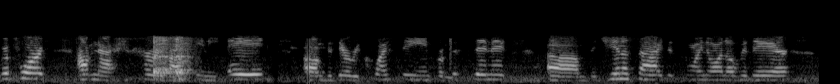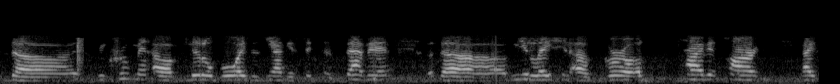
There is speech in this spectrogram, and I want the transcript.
report. I've not heard about any aid um, that they're requesting from the Senate, um, the genocide that's going on over there, the recruitment of little boys as young as six and seven, the mutilation of girls' private parts. Like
